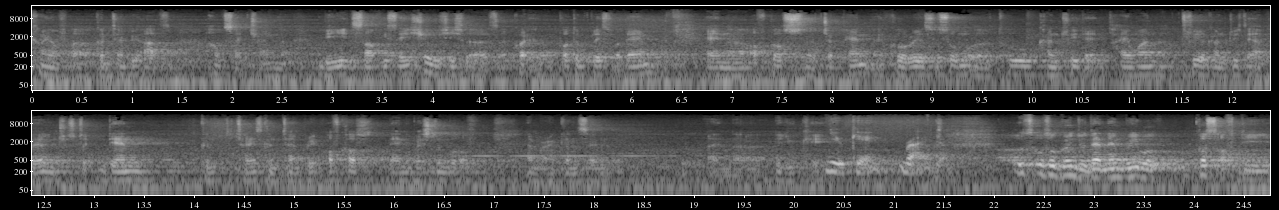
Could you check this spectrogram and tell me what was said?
kind of uh, contemporary arts outside China, be it Southeast Asia, which is a, a quite an important place for them, and uh, of course uh, Japan and Korea is also uh, two countries that Taiwan, uh, three countries that are very interested. Then Chinese contemporary, of course, then Western world, of Americans and and uh, the UK. UK, right. Yeah. Also, also going to that, then we will, because of the,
